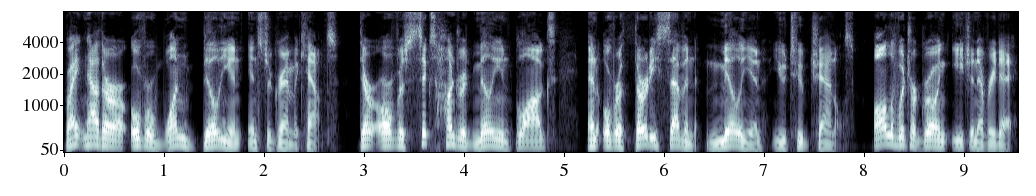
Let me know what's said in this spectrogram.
Right now, there are over 1 billion Instagram accounts. There are over 600 million blogs and over 37 million YouTube channels, all of which are growing each and every day.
